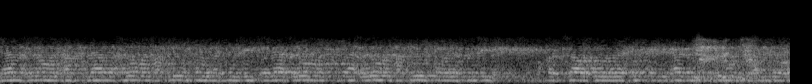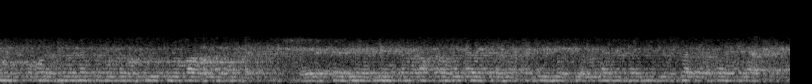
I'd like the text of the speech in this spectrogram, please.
لا معلوما لا معلوما عقلية ولا سمعية ولا علوما لا علوما عقلية ولا سمعية وقد صارت الملاحدة بهذا المسلمون وعندهم يخطئون فيما نسب للرسول صلى الله عليه وسلم. استأذن بهم كما أخبر بذلك أهل الحديث واستعمال الحديث وسائر أهل العلم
